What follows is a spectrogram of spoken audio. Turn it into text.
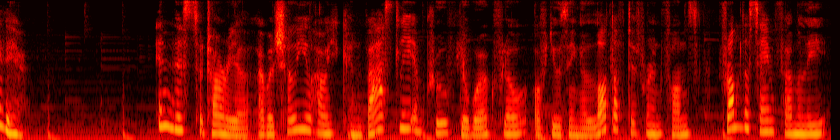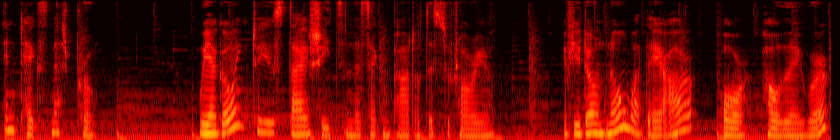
Hi there! In this tutorial I will show you how you can vastly improve your workflow of using a lot of different fonts from the same family in TextMesh Pro. We are going to use style sheets in the second part of this tutorial. If you don't know what they are or how they work,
